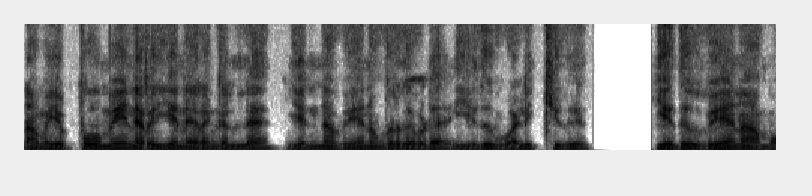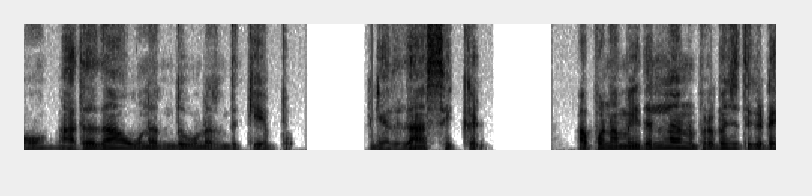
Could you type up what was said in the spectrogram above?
நாம் எப்போவுமே நிறைய நேரங்களில் என்ன வேணுங்கிறத விட எது வலிக்குது எது வேணாமோ அதை தான் உணர்ந்து உணர்ந்து கேட்போம். அதுதான் சிக்கல். அப்போ நம்ம இதெல்லாம் நம்ம பிரபஞ்சத்துக்கிட்ட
